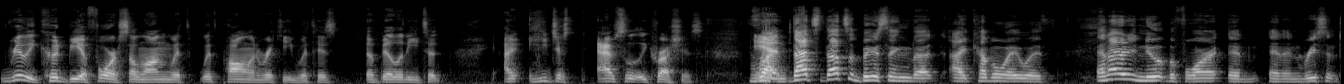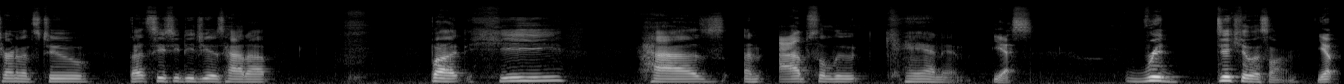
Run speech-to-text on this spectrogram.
really could be a force along with with Paul and Ricky with his ability to. I, he just absolutely crushes. Right. And that's that's the biggest thing that I come away with, and I already knew it before, and and in recent tournaments too, that CCDG has had up. But he has an absolute cannon, yes, ridiculous arm, yep,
